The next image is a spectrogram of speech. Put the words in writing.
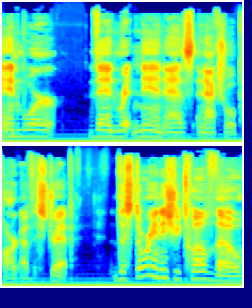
and were then written in as an actual part of the strip. The story in issue 12, though,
